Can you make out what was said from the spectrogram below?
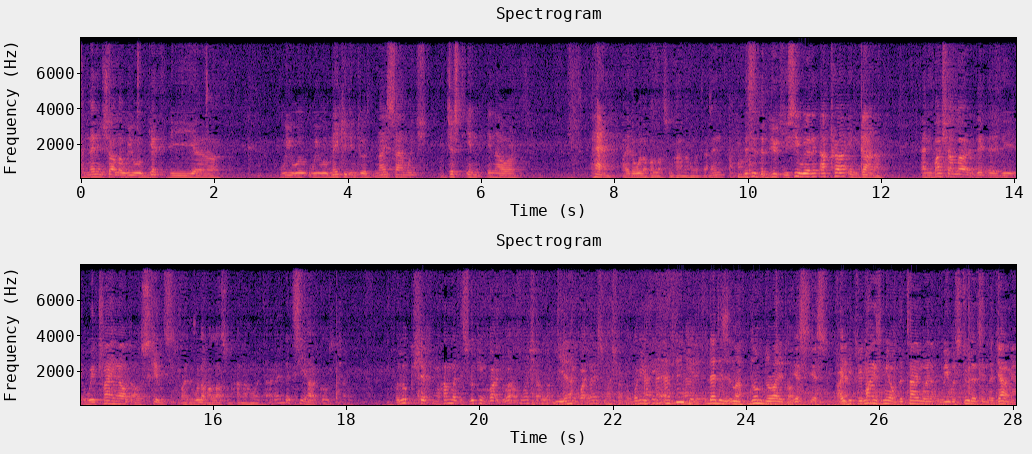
And then, inshallah, we will get the, uh, we will we will make it into a nice sandwich just in in our pan by the will of Allah subhanahu wa ta'ala. And this is the beauty. You see, we're in Accra in Ghana. And mashallah, the, uh, the, we're trying out our skills by the will of Allah subhanahu wa ta'ala. And let's see how it goes, inshallah. But look, Sheikh Muhammad is looking quite well, mashallah. Yeah. Looking quite nice, mashallah. What do you think? I, I think that is enough. Don't dry it up. Yes, yes. I, it reminds me of the time when we were students in the Jamia.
